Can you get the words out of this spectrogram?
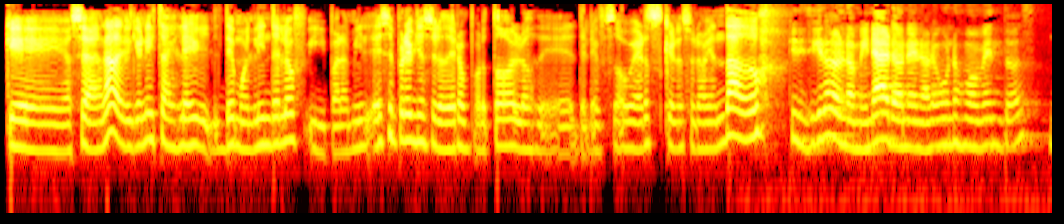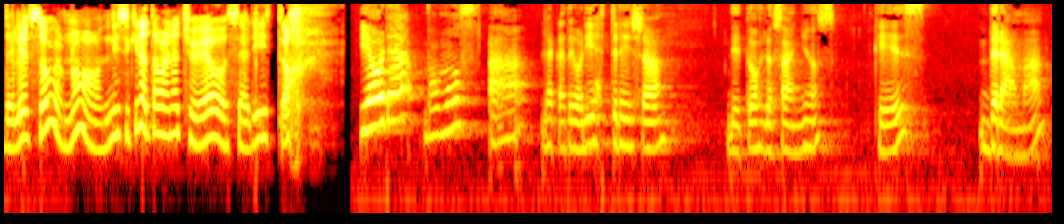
que, o sea, nada, el guionista es Demon Lindelof y para mí ese premio se lo dieron por todos los de, de Leftovers que no se lo habían dado. Que ni siquiera lo nominaron en algunos momentos. De Leftovers, no, ni siquiera estaba en HBO, o sea, listo. Y ahora vamos a la categoría estrella de todos los años, que es drama.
